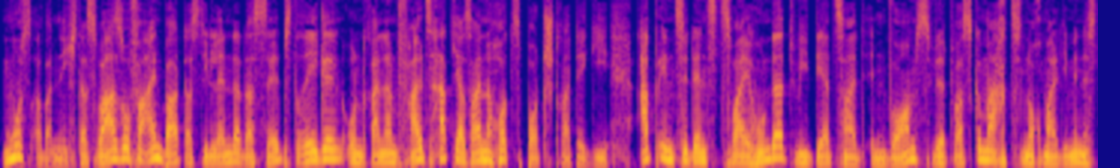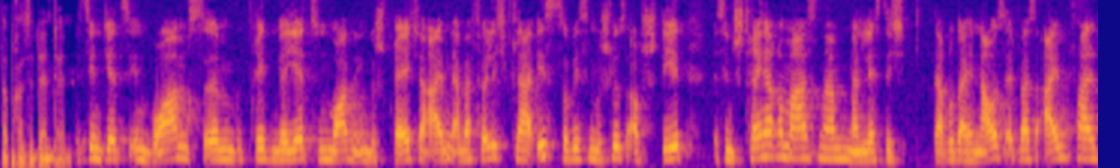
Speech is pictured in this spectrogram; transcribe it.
muss aber nicht. Das war so vereinbart, dass die Länder das selbst regeln und Rheinland-Pfalz hat ja seine Hotspot-Strategie. Ab Inzidenz 200, wie derzeit in Worms, wird was gemacht. Nochmal die Ministerpräsidentin. Wir sind jetzt in Worms, ähm, treten wir jetzt und morgen in Gespräche ein. Aber völlig klar ist, so wie es im Beschluss auch steht, es sind strengere Maßnahmen. Man lässt sich darüber hinaus etwas einfallen.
